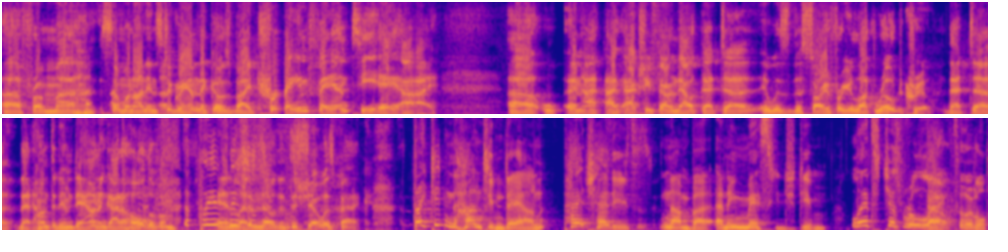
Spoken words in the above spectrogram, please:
uh, from uh, someone on Instagram that goes by Train Fan TAI. Uh, and I, I actually found out that uh, it was the Sorry for Your Luck road crew that uh, that hunted him down and got a hold of him and this let him know that the show was back. They didn't hunt him down. Patch had his number and he messaged him. Let's just relax a little.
